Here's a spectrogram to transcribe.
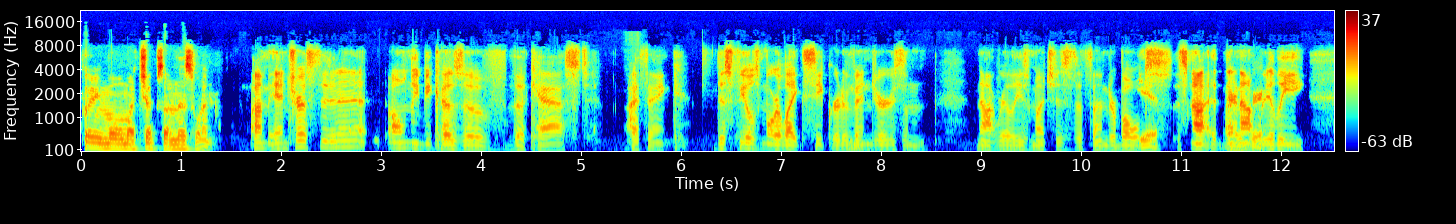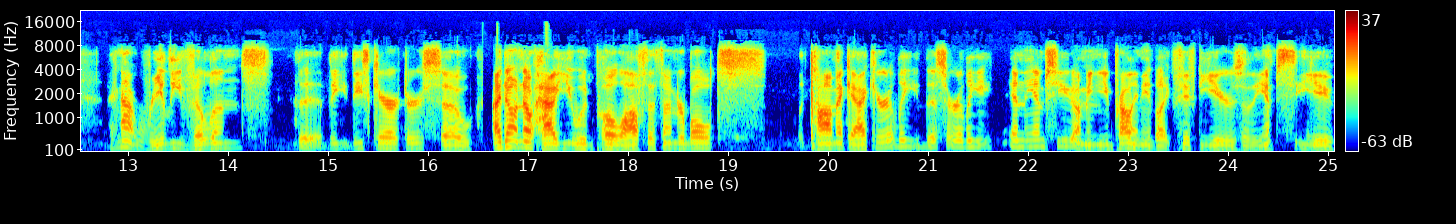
putting more of my chips on this one. I'm interested in it only because of the cast. I think this feels more like Secret mm-hmm. Avengers and not really as much as the Thunderbolts. Yeah, it's not. They're not really. They're not really villains the, the these characters. So I don't know how you would pull off the Thunderbolts comic accurately this early in the MCU. I mean, you probably need like 50 years of the MCU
